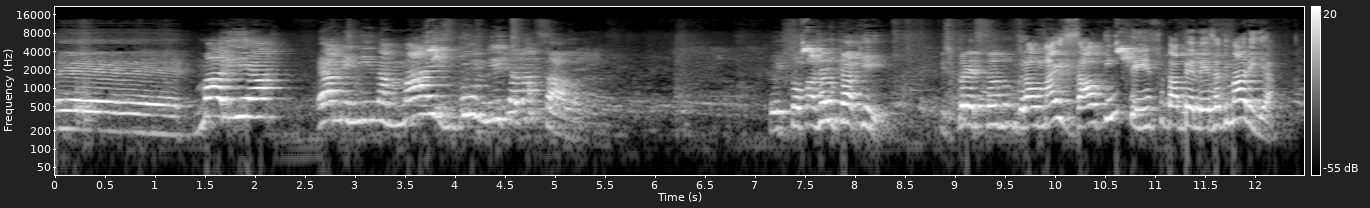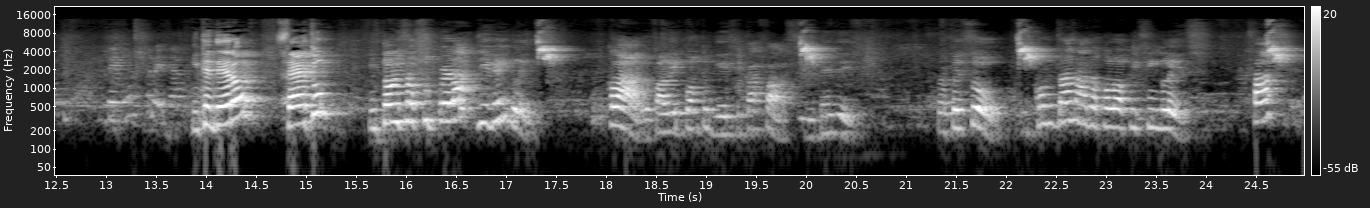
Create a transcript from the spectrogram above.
É... Maria é a menina mais bonita da sala. Eu estou fazendo o que aqui? Expressando um grau mais alto e intenso da beleza de Maria. Entenderam? Certo? Então isso é superlativo em inglês. Claro, eu falei em português, fica fácil de entender. Professor, como danado eu coloco isso em inglês? Fácil.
